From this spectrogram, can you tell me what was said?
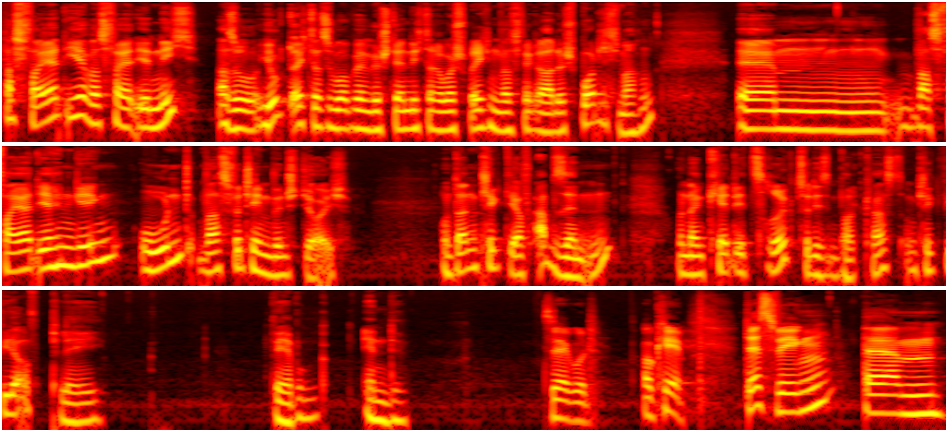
was feiert ihr, was feiert ihr nicht. Also juckt euch das überhaupt, wenn wir ständig darüber sprechen, was wir gerade sportlich machen. Ähm, was feiert ihr hingegen und was für Themen wünscht ihr euch? Und dann klickt ihr auf Absenden und dann kehrt ihr zurück zu diesem Podcast und klickt wieder auf Play. Werbung. Ende. Sehr gut. Okay. Deswegen ähm,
